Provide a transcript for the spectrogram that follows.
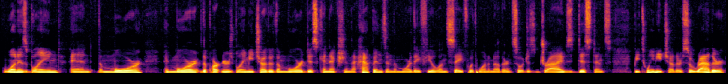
one is blamed, and the more and more the partners blame each other, the more disconnection that happens, and the more they feel unsafe with one another. And so it just drives distance between each other. So rather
